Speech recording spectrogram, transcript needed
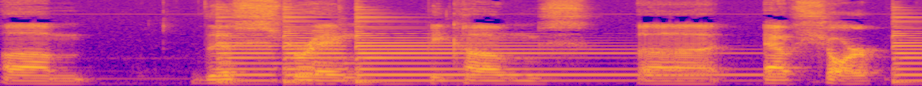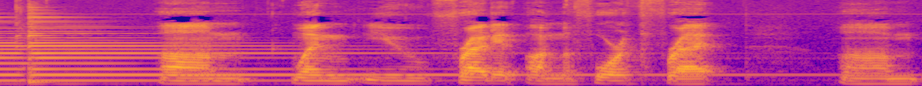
um, this string becomes uh, F sharp um, when you fret it on the fourth fret, um,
